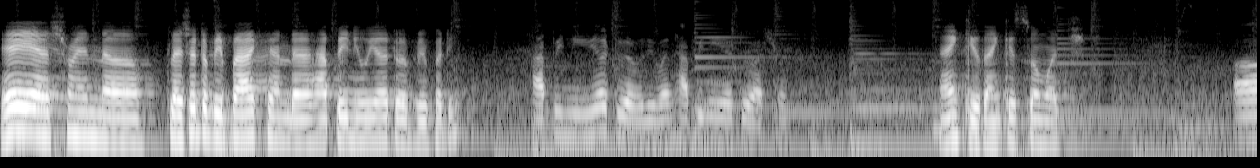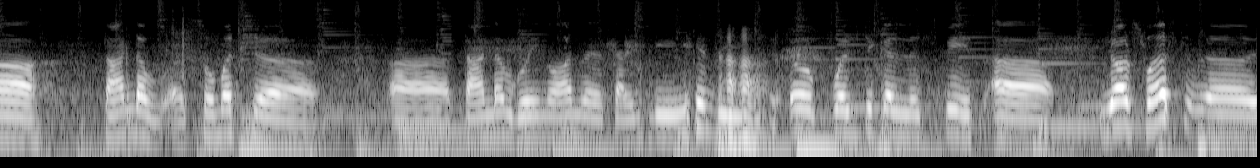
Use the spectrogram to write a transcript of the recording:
Hey Ashwin, uh, pleasure to be back and uh, happy new year to everybody. Happy New Year to everyone. Happy New Year to Ashwin. Thank you, thank you so much. Uh, Tandav, uh, so much uh, Tandav going on uh, currently in the uh, political space. Uh, your first uh,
